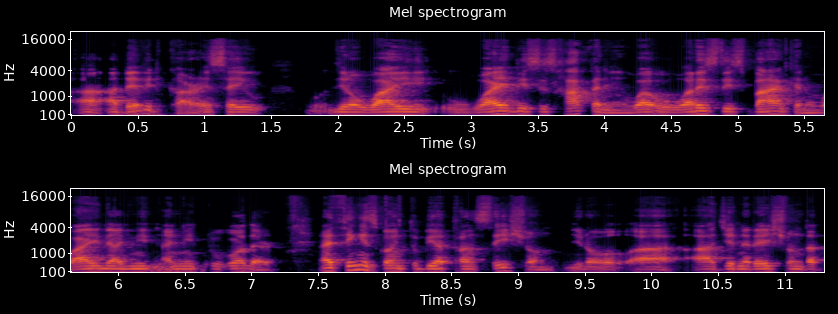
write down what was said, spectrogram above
a, a debit card and say you know why why this is happening? What, what is this bank and why i need i need to go there? And i think it's going to be a transition you know uh, a generation that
